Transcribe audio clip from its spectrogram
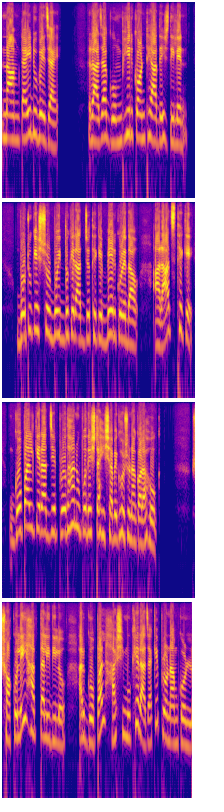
নামটাই ডুবে যায়। রাজা গম্ভীর কণ্ঠে আদেশ দিলেন, বটুকেশ্বর বৈদ্যকে রাজ্য থেকে বের করে দাও, আর আজ থেকে গোপালকে রাজ্যের প্রধান উপদেষ্টা হিসাবে ঘোষণা করা হোক। সকলেই হাততালি দিল, আর গোপাল হাসি মুখে রাজাকে প্রণাম করল।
